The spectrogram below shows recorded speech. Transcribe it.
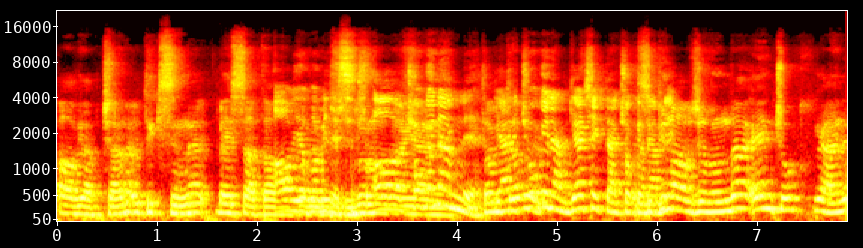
av yapacağını, ötekisinde 5 saat av, Av yapabilirsin. Aa, çok yani. önemli. Tabii, yani tabii. çok önemli. Gerçekten çok Spin önemli. avcılığında en çok yani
